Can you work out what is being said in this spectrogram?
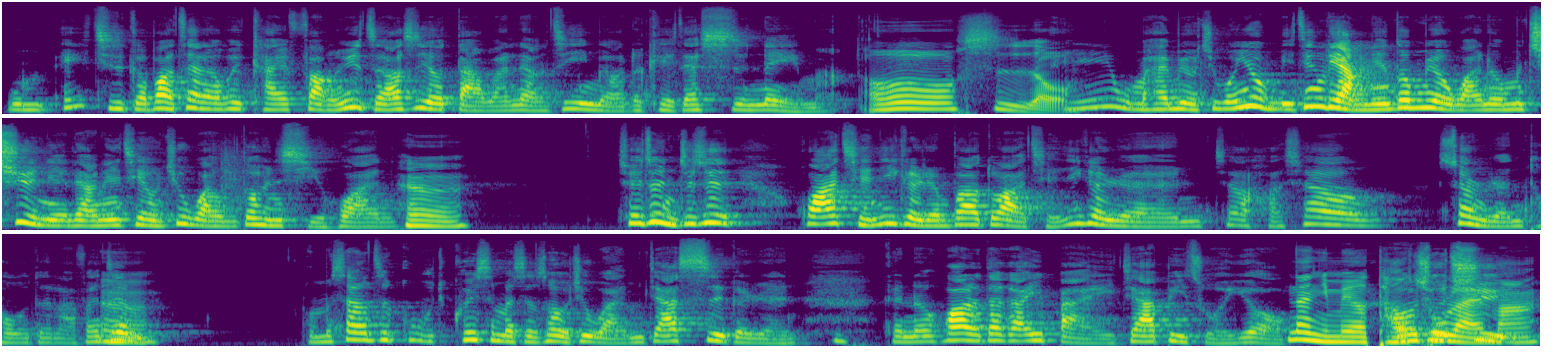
我们哎，其实搞不好再来会开放，因为只要是有打完两剂疫苗的，可以在室内嘛。哦，是哦。哎，我们还没有去玩，因为我们已经两年都没有玩了。我们去年两年前有去玩，我们都很喜欢。嗯。所以说，你就是花钱一个人不知道多少钱，一个人这好像算人头的啦。反正我们上次过 Christmas 的时候有去玩，我们家四个人可能花了大概一百加币左右。那你们有逃出来吗？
